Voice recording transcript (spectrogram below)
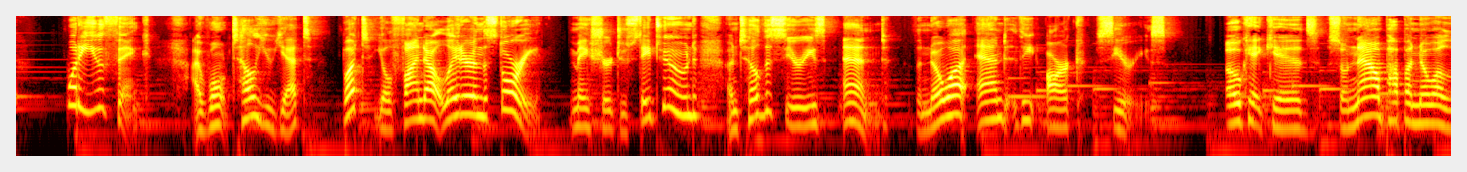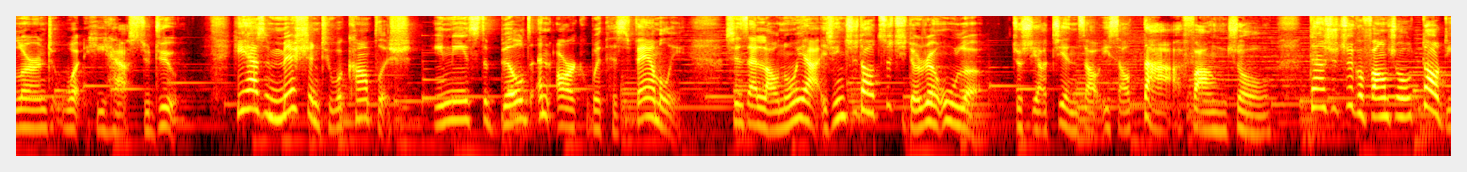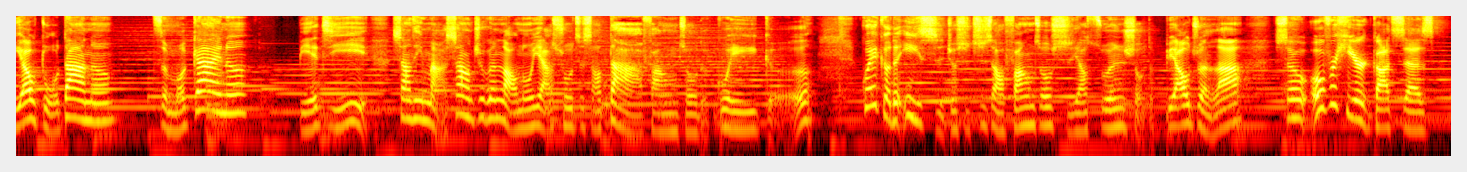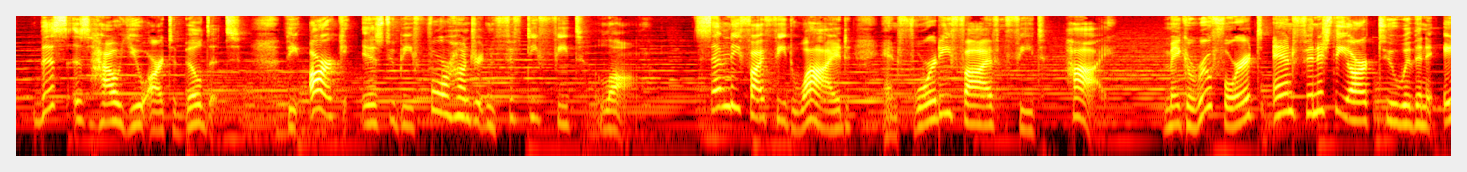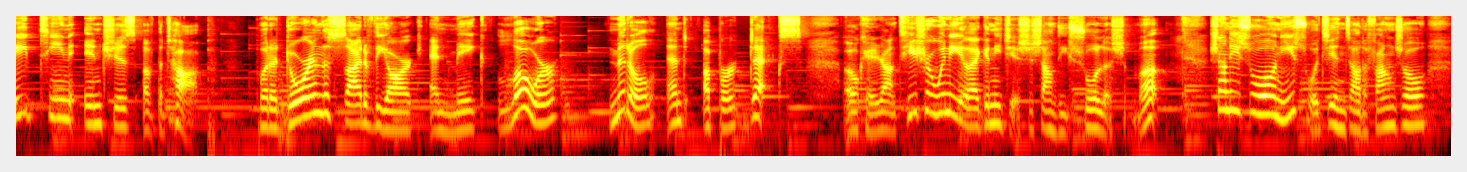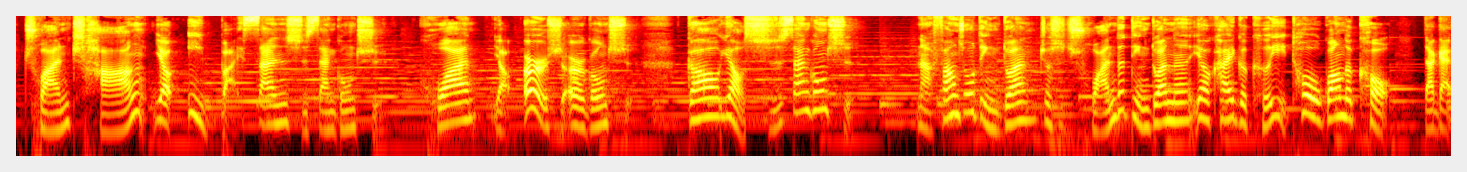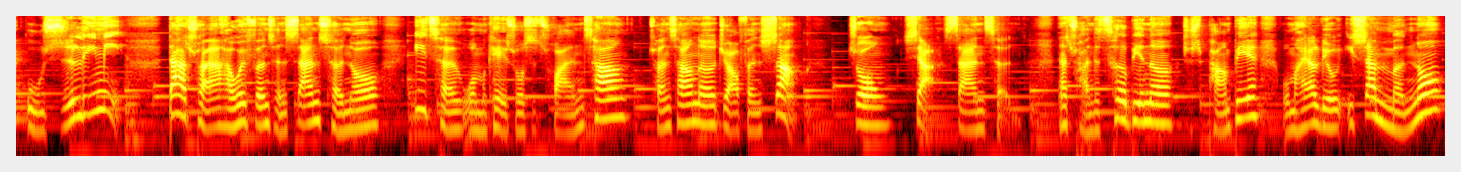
What do you think? I won't tell you yet, but you'll find out later in the story. Make sure to stay tuned until the series end, the Noah and the Ark series. Okay, kids, so now Papa Noah learned what he has to do. He has a mission to accomplish. He needs to build an ark with his family. 现在老挪亚已经知道自己的任务了， 就是要建造一艘大方舟。但是这个方舟到底要多大呢？怎么盖呢？别急，上帝马上就跟老挪亚说这艘大方舟的规格。规格的意思就是制造方舟时要遵守的标准啦。So over here, God says. This is how you are to build it. The ark is to be 450 feet long, 75 feet wide, and 45 feet high. Make a roof for it and finish the ark to within 18 inches of the top. Put a door in the side of the ark and make lower, middle, and upper decks. OK，让 Teacher Winnie 来跟你解释上帝说了什么。上帝说：“你所建造的方舟，船长要一百三十三公尺，宽要二十二公尺，高要十三公尺。 那方舟顶端就是船的顶端呢，要开一个可以透光的口。”大概五十厘米，大船还会分成三层哦。一层我们可以说是船舱，船舱呢就要分上、中、下三层。那船的侧边呢，就是旁边，我们还要留一扇门哦。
